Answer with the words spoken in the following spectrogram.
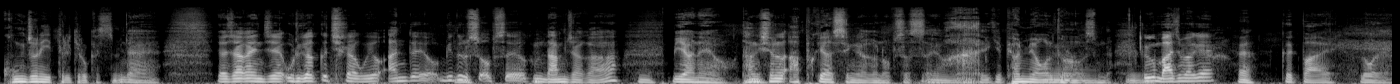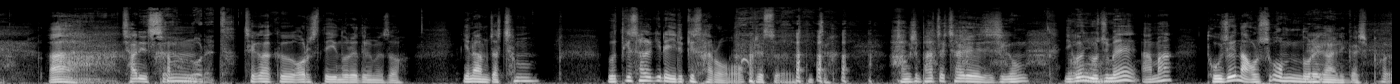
공전의 히트를 기록했습니다. 네. 여자가 이제 우리가 끝이라고요? 안 돼요. 믿을 수 없어요. 그럼 남자가 미안해요. 당신을 아프게 할 생각은 없었어요. 아, 이렇게 변명을 들어놓습니다. 그리고 마지막에 네. Goodbye, 로레. 아, 잘 있어요, 참 로레타. 제가 그 어렸을 때 이 노래 들으면서 이 남자 참 어떻게 살길래 이렇게 살아 그랬어요 진짜 정신 바짝 차려야지 지금 이건 요즘에 아마 도저히 나올 수가 없는 노래가 네. 아닐까 싶어요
